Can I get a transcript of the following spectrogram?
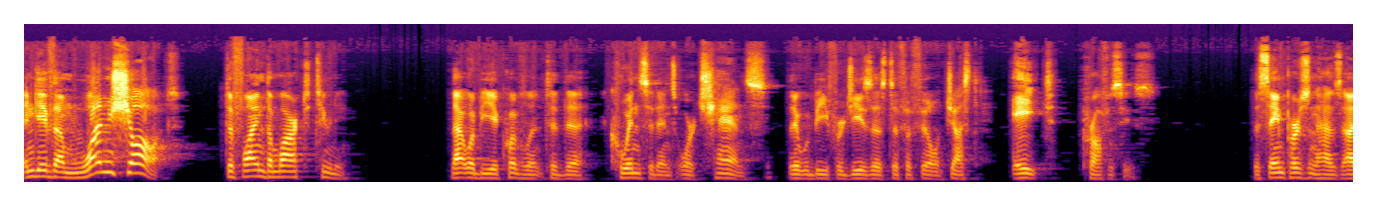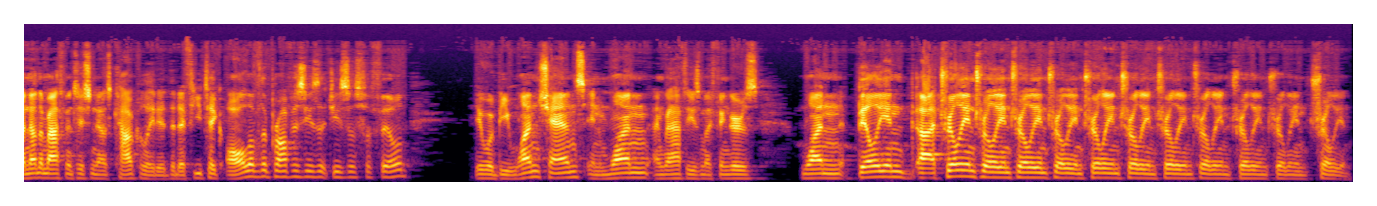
and gave them one shot to find the marked toonie, that would be equivalent to the coincidence or chance that it would be for Jesus to fulfill just eight prophecies. The same person has, another mathematician has calculated that if you take all of the prophecies that Jesus fulfilled, it would be one chance in one, I'm going to have to use my fingers, one billion, uh, trillion, trillion, trillion, trillion, trillion, trillion, trillion, trillion, trillion, trillion, trillion.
